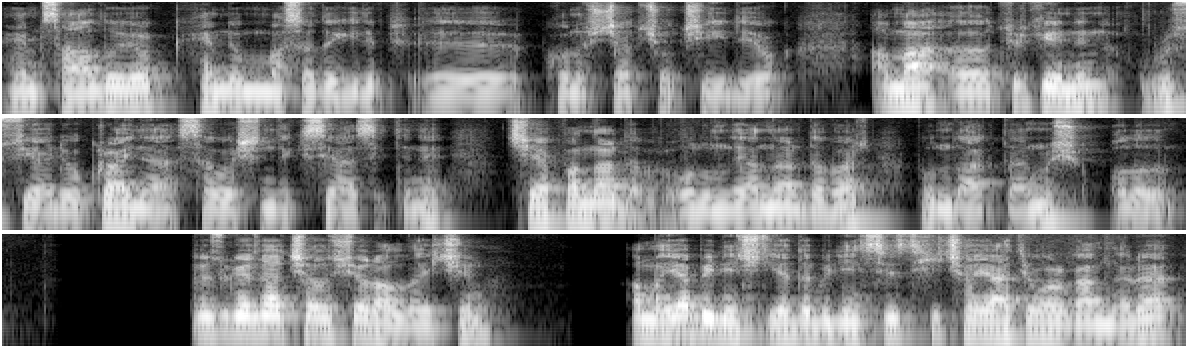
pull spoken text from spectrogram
hem sağlığı yok hem de bu masada gidip konuşacak çok şeyi de yok. Ama e, Türkiye'nin Rusya ile Ukrayna savaşındaki siyasetini şey yapanlar da var, olumlayanlar da var. Bunu da aktarmış olalım. Özgür Özel çalışıyor Allah için. Ama ya bilinçli ya da bilinçsiz hiç hayati organlara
